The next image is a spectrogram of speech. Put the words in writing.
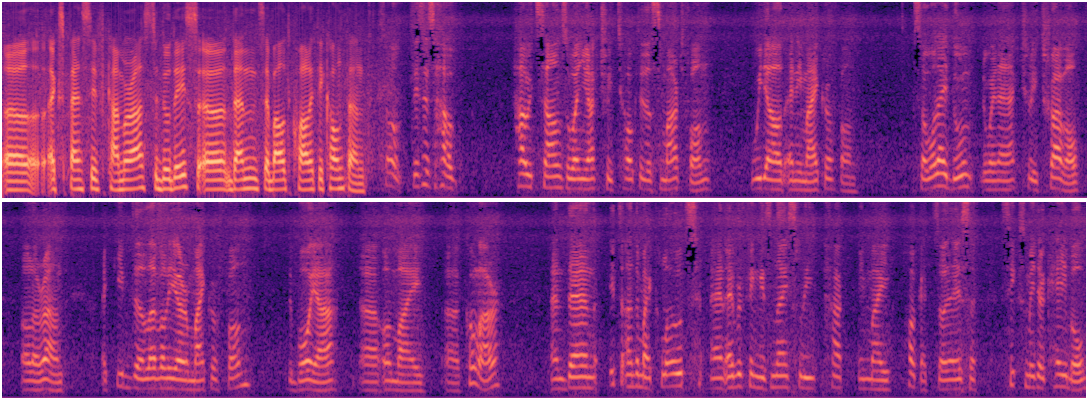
uh, expensive cameras to do this uh, then it's about quality content. So this is how how it sounds when you actually talk to the smartphone without any microphone. So what I do when I actually travel all around I keep the lavalier microphone the Boya uh, on my uh, collar and then it's under my clothes and everything is nicely packed in my pocket. So there's a six meter cable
